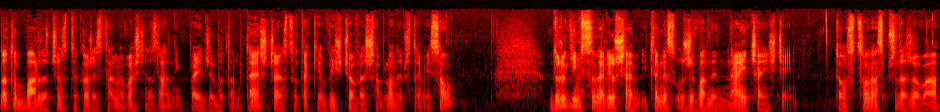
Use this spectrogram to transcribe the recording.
no to bardzo często korzystamy właśnie z landing page, bo tam też często takie wyjściowe szablony przynajmniej są. Drugim scenariuszem, i ten jest używany najczęściej, to strona sprzedażowa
